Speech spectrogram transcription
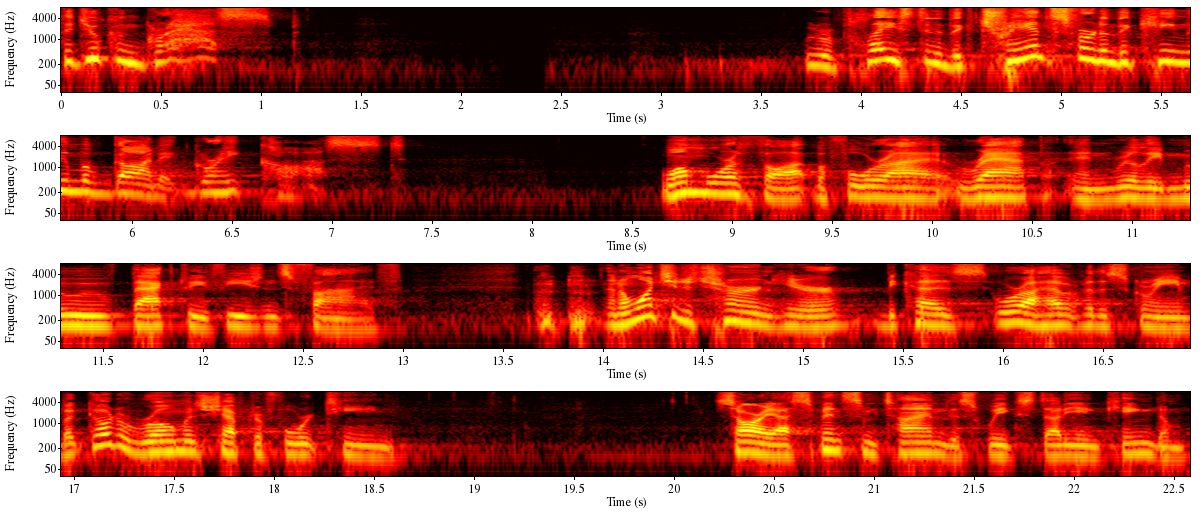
that you can grasp? We were placed into the, transferred into the kingdom of God at great cost. One more thought before I wrap and really move back to Ephesians 5. and I want you to turn here because, or I have it for the screen, but go to Romans chapter 14. Sorry, I spent some time this week studying kingdom.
